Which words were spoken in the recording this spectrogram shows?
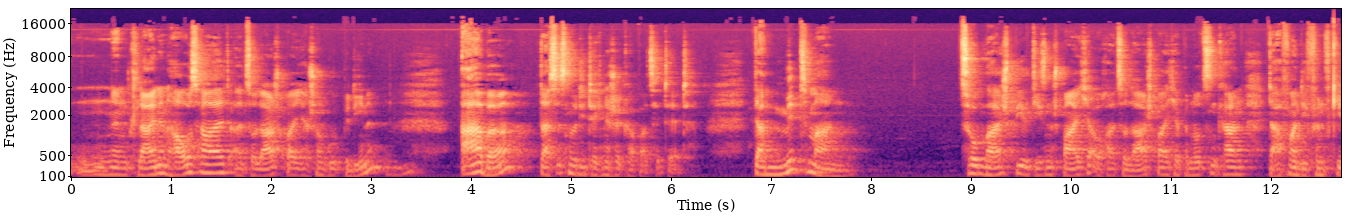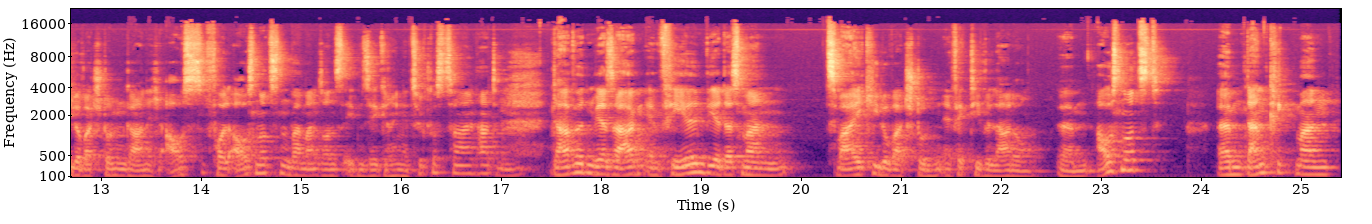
einen kleinen Haushalt als Solarspeicher schon gut bedienen. Mhm. Aber das ist nur die technische Kapazität damit man zum Beispiel diesen Speicher auch als Solarspeicher benutzen kann, darf man die 5 Kilowattstunden gar nicht aus, voll ausnutzen, weil man sonst eben sehr geringe Zykluszahlen hat. Mhm. Da würden wir sagen, empfehlen wir, dass man 2 Kilowattstunden effektive Ladung ähm, ausnutzt. Ähm, dann kriegt man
